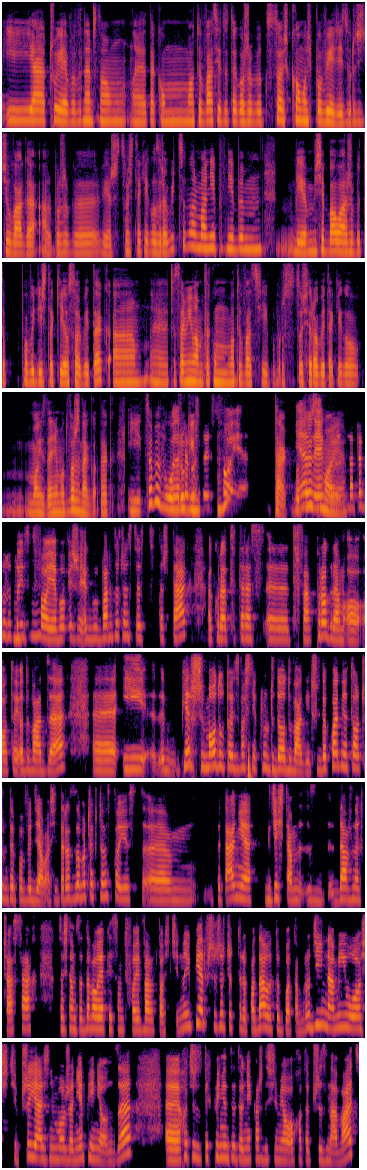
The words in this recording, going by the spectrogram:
I ja czuję wewnętrzną e, taką motywację do tego, żeby coś komuś powiedzieć, zwrócić uwagę, albo żeby, wiesz, coś takiego zrobić, co normalnie pewnie bym, nie wiem, się bała, żeby to powiedzieć takiej osobie, tak? A e, czasami mam taką motywację i po prostu coś robię takiego, moim zdaniem, odważnego, tak? I co by było Bo drugim... To jest mhm. twoje. Tak, bo nie? to jest jakby, moje. Dlatego, że to jest mhm. twoje, bo wiesz, jakby bardzo często jest też tak, akurat teraz e, trwa program o, o tej odwadze e, i e, pierwszy moduł to jest właśnie klucz do odwagi, czyli dokładnie to, o czym ty powiedziałaś. I teraz zobacz, jak często jest pytanie gdzieś tam w dawnych czasach, ktoś nam zadawał, jakie są twoje wartości. No i pierwsze rzeczy, które padały, to była tam rodzina, miłość, przyjaźń, może nie pieniądze, e, chociaż do tych pieniędzy to nie każdy się miał ochotę przyznawać.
